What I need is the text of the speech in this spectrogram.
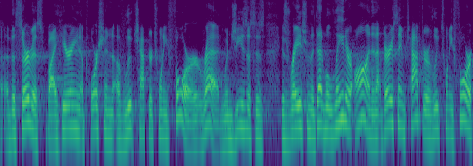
uh, the service by hearing a portion of Luke chapter 24 read when Jesus is, is raised from the dead. Well, later on in that very same chapter of Luke 24,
